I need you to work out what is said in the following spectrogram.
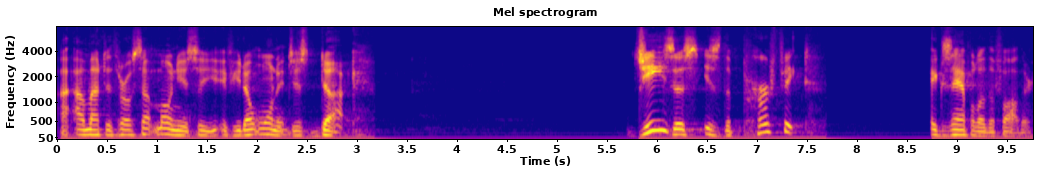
I'm about to throw something on you, so if you don't want it, just duck. Jesus is the perfect example of the Father.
